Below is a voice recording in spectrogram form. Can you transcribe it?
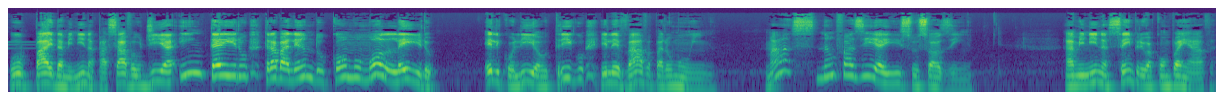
O pai da menina passava o dia inteiro trabalhando como moleiro. Ele colhia o trigo e levava para o moinho. Mas não fazia isso sozinho. A menina sempre o acompanhava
